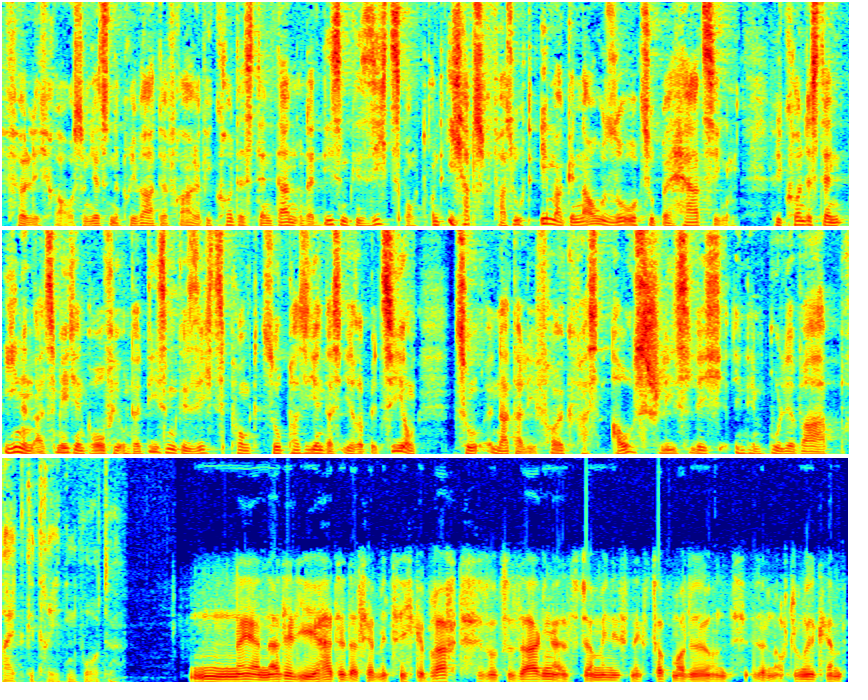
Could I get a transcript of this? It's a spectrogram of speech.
völlig raus. Und jetzt eine private Frage, wie konnte es denn dann unter diesem Gesichtspunkt, und ich habe es versucht immer genau so zu beherzigen, wie konnte es denn Ihnen als Medienprofi unter diesem Gesichtspunkt so passieren, dass Ihre Beziehung zu Nathalie Volk fast ausschließlich in dem Boulevard breitgetreten wurde? Naja, Natalie hatte das ja mit sich gebracht, sozusagen als Germany's Next Topmodel und dann auch Dschungelcamp.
